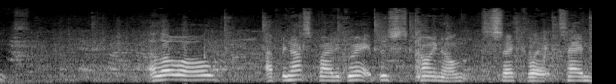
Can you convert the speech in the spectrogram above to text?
Thanks. Hello all. I've been asked by the Great British Coin Hunt to circulate 10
